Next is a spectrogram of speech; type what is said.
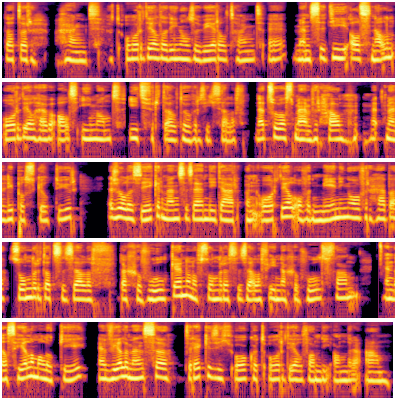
dat er hangt. Het oordeel dat in onze wereld hangt. Hè. Mensen die al snel een oordeel hebben als iemand iets vertelt over zichzelf. Net zoals mijn verhaal met mijn liposcultuur. Er zullen zeker mensen zijn die daar een oordeel of een mening over hebben, zonder dat ze zelf dat gevoel kennen of zonder dat ze zelf in dat gevoel staan. En dat is helemaal oké. En vele mensen trekken zich ook het oordeel van die anderen aan.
